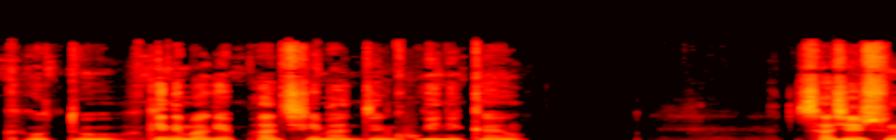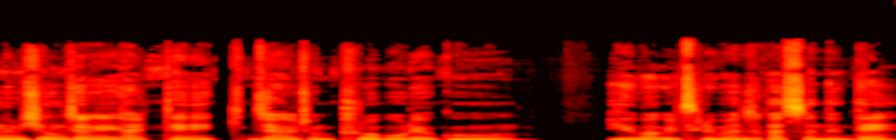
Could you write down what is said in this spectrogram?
그것도 흑인 음악에 빠지게 만든 곡이니까요. 사실 수능 시험장에 갈 때 긴장을 좀 풀어보려고 이 음악을 들으면서 갔었는데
